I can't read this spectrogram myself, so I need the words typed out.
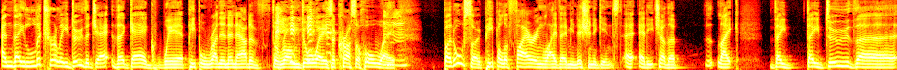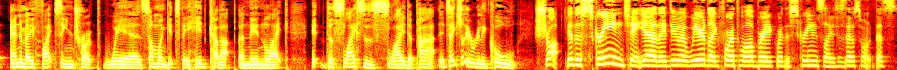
And they literally do the ja- the gag where people run in and out of the wrong doorways across a hallway, but also people are firing live ammunition against at, at each other. Like they they do the anime fight scene trope where someone gets their head cut up and then like it, the slices slide apart. It's actually a really cool shot. yeah the screen change yeah they do a weird like fourth wall break where the screen slices that's one that's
